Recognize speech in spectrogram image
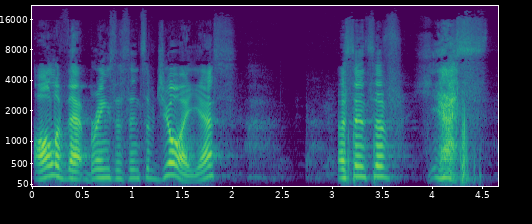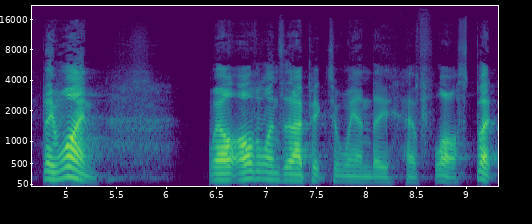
all of that brings a sense of joy, yes? A sense of, yes, they won. Well, all the ones that I picked to win, they have lost. But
